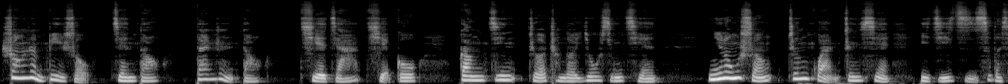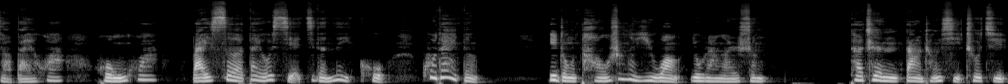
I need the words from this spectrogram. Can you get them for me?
双刃匕首、尖刀、单刃刀、铁夹、铁钩、钢筋折成的 U 型钳、尼龙绳、针管、针线，以及紫色的小白花、红花、白色带有血迹的内裤、裤带等。一种逃生的欲望油然而生。他趁党成喜出去，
